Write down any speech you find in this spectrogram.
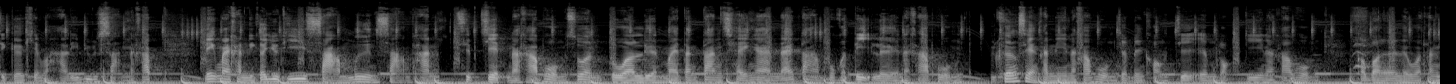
ติกเกอร์เขียนว่า Harley Davidson นะครับเลขไมค์คันนี้ก็อยู่ที่ 33,017 นะครับผมส่วนตัวเรือนไม้ต่างๆ ใช้งานได้ตามปกติเลยนะครับผมเครื่องเสียงคันนี้นะครับผมจะเป็นของ JM Rocky นะครับผมก็บอกได้เลยว่าทั้ง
